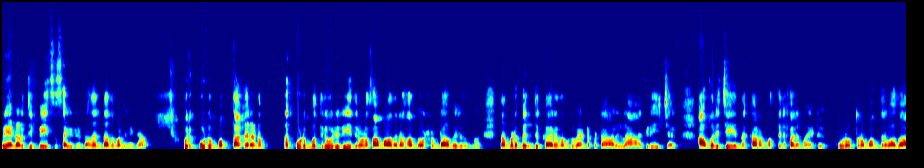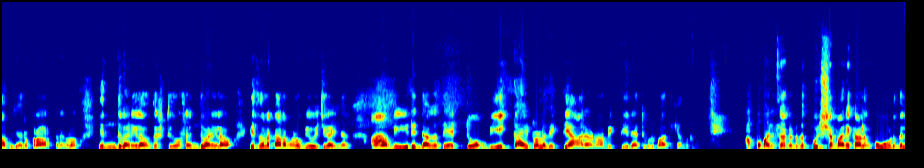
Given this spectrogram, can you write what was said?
ഒരു എനർജി ബേസ്ഡ് സൈഡ് ഉണ്ട്. അതെന്താന്ന് പറഞ്ഞു കഴിഞ്ഞാൽ ഒരു കുടുംബം തകരണം ആ കുടുംബത്തിൽ ഒരു രീതിയിലുള്ള സമാധാനം സന്തോഷം ഉണ്ടാവരുതെന്ന് നമ്മുടെ ബന്ധുക്കാരും നമുക്ക് വേണ്ടപ്പെട്ട ആളുകൾ ആഗ്രഹിച്ചാൽ. അവർ ചെയ്യുന്ന കർമ്മത്തിന് ഫലമായിട്ട് കൂടോത്രം മന്ത്രവാദം ആഭിചാരോ പ്രാർത്ഥനകളോ എന്ത് വേണമെങ്കിലാവും ദൃഷ്ടിദോഷം എന്ത് വേണമെങ്കിലാവും ഇതുപോലുള്ള കർമ്മങ്ങൾ ഉപയോഗിച്ച് കഴിഞ്ഞാൽ ആ വീടിന്റെ അകത്ത് ഏറ്റവും വീക്കായിട്ടുള്ള വ്യക്തി ആരാണോ ആ വ്യക്തിയെ ഏറ്റവും കൂടുതൽ ബാധിക്കാൻ തുടങ്ങും. അപ്പോൾ മനസ്സിലാക്കേണ്ടത് പുരുഷന്മാരെക്കാളും കൂടുതൽ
